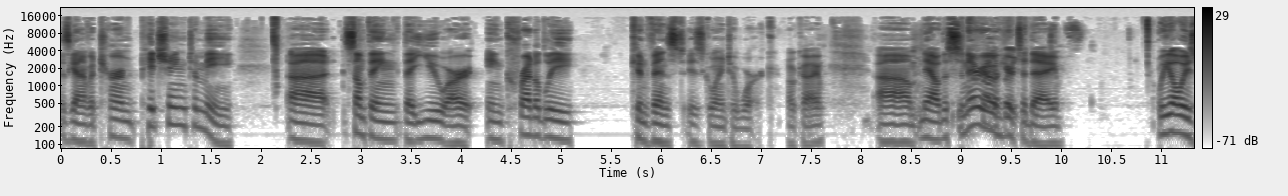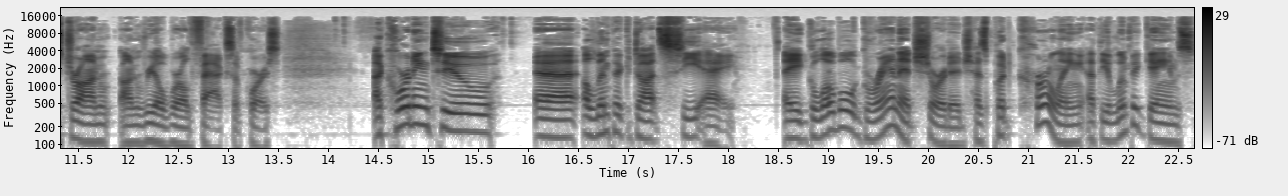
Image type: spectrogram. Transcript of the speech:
is gonna have a turn pitching to me uh, something that you are incredibly convinced is going to work. Okay. Um, now the scenario here today, we always draw on, on real world facts, of course. According to uh, Olympic.ca, a global granite shortage has put curling at the Olympic Games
